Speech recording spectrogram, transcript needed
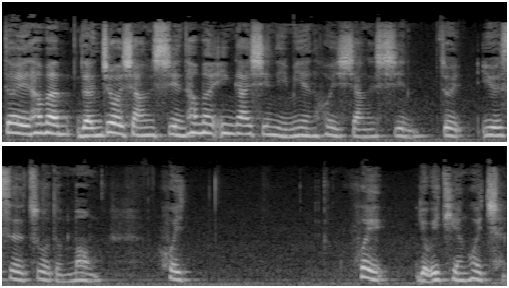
对，他们仍旧相信，他们应该心里面会相信，对约瑟做的梦会会有一天会成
